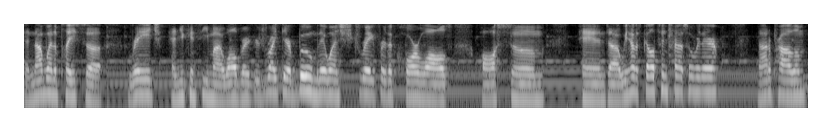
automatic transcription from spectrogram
And now I'm going to place a rage and you can see my wall breakers right there. Boom they went straight for the core walls. Awesome. And uh, we have skeleton traps over there. Not a problem.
